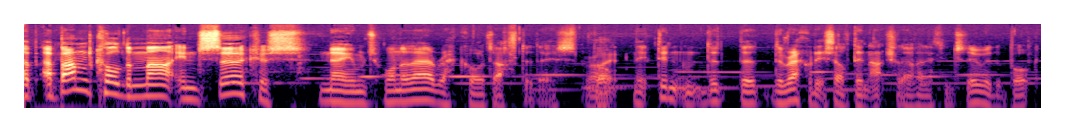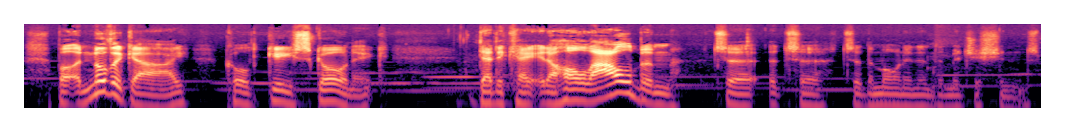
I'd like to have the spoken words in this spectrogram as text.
A, a band called the Martin Circus named one of their records after this. Right. But it didn't. The, the, the record itself didn't actually have anything to do with the book. But another guy called Guy Skornik dedicated a whole album to to to the Morning of the Magicians,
